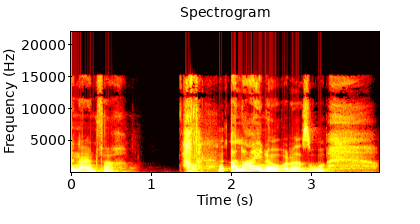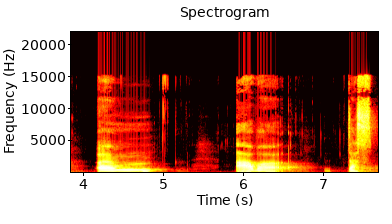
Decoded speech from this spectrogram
bin einfach alleine oder so. Ähm, aber das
